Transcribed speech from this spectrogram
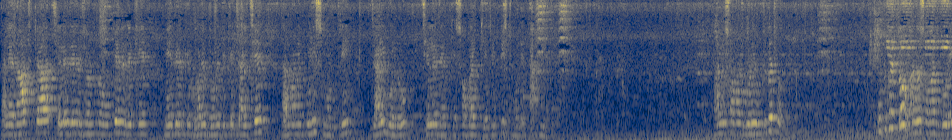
তাহলে রাতটা ছেলেদের জন্য ওপেন রেখে মেয়েদেরকে ঘরে ভরে দিতে চাইছে, তার মানে পুলিশ মন্ত্রী যাই বলুক ছেলেদেরকে সবাইকে রেপিস্ট বলে দাবিয়ে দেবে ভালো সমাজ গড়ে উঠবে তো? উঠবে তো ভালো সমাজ গড়ে?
